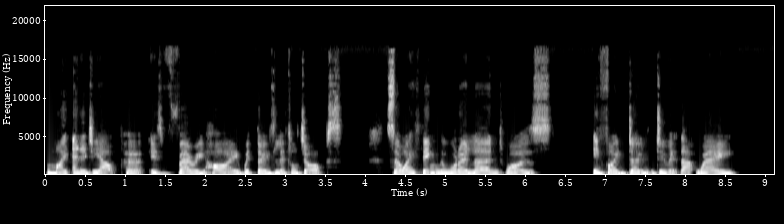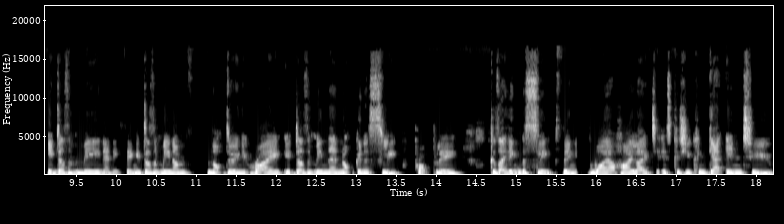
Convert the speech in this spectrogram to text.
my energy output is very high with those little jobs. So I think that what I learned was if I don't do it that way, it doesn't mean anything. It doesn't mean I'm not doing it right. It doesn't mean they're not going to sleep properly. Because I think the sleep thing, why I highlight it, is because you can get into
